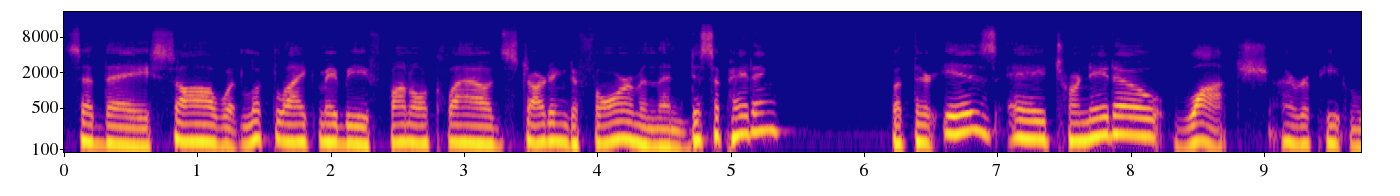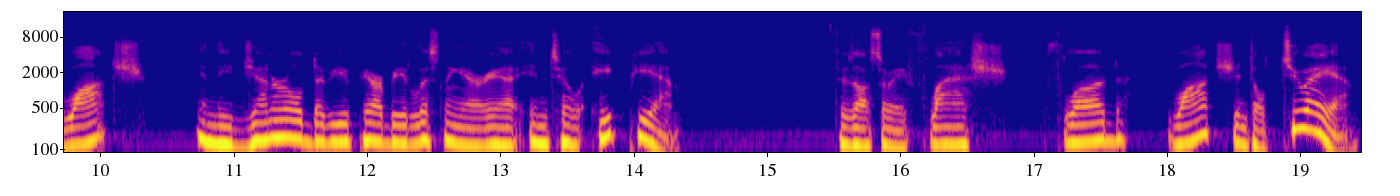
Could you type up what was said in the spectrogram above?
said they saw what looked like maybe funnel clouds starting to form and then dissipating. But there is a tornado watch, I repeat, watch, in the general WPRB listening area until 8 p.m. There's also a flash flood watch until 2 a.m.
